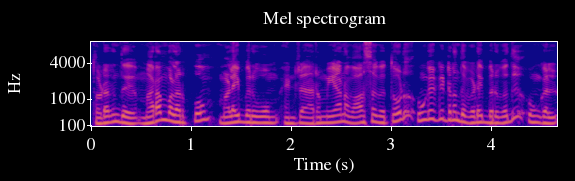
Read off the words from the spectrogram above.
தொடர்ந்து மரம் வளர்ப்போம் மழை பெறுவோம் என்ற அருமையான வாசகத்தோடு உங்ககிட்ட இருந்து விடைபெறுவது உங்கள்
